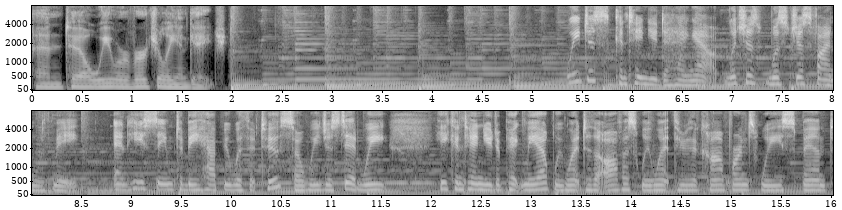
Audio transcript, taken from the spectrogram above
until we were virtually engaged. We just continued to hang out, which is was just fine with me. And he seemed to be happy with it too, so we just did. We he continued to pick me up. We went to the office, we went through the conference, we spent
